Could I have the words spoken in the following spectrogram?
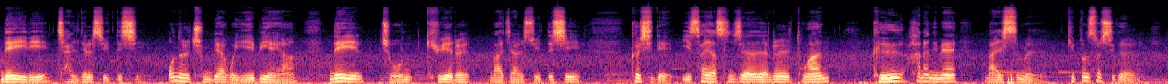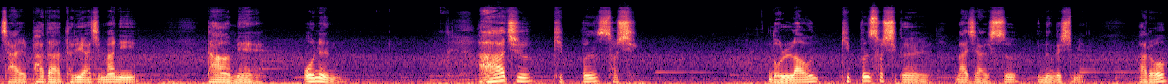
내일이 잘 될 수 있듯이 오늘 준비하고 예비해야 내일 좋은 기회를 맞이할 수 있듯이 그 시대 이사야 선지자를 통한 그 하나님의 말씀을 기쁜 소식을 잘 받아들여야지만이 다음에 오는 아주 기쁜 소식 놀라운 기쁜 소식을 맞이할 수 있는 것입니다. 바로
